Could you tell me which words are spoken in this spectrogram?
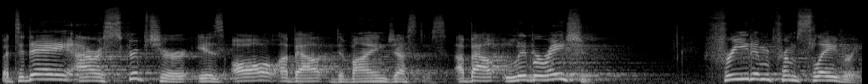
But today, our scripture is all about divine justice, about liberation, freedom from slavery,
